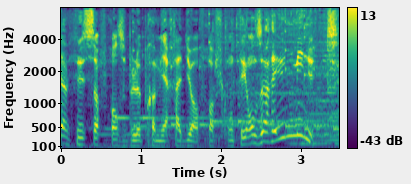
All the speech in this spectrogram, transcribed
Bienvenue sur France Bleu, première radio en Franche-Comté, 11h01 minute.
